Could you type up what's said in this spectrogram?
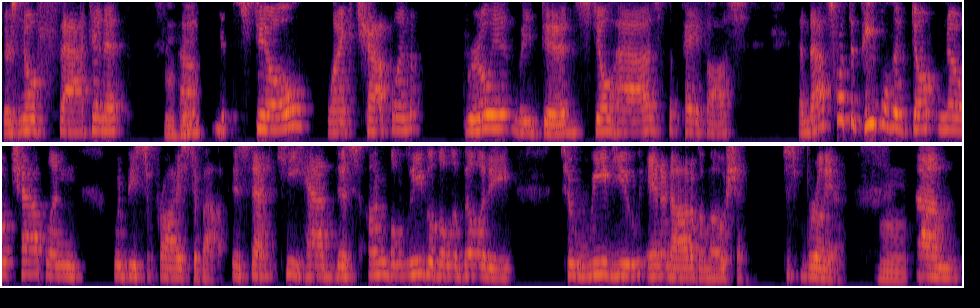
There's no fat in it. Mm-hmm. Um, it's still like Chaplin brilliantly did, still has the pathos. And that's what the people that don't know Chaplin would be surprised about is that he had this unbelievable ability to weave you in and out of emotion. Just brilliant. Mm. Um,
